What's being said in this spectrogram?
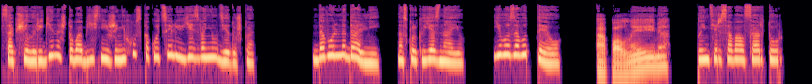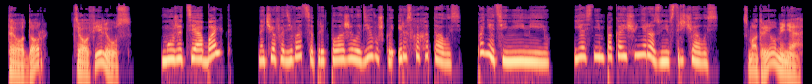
сообщила Регина, чтобы объяснить жениху, с какой целью ей звонил дедушка. «Довольно дальний, насколько я знаю. Его зовут Тео». «А полное имя?» — поинтересовался Артур. «Теодор? Теофилиус?» «Может, Теобальд?» Начав одеваться, предположила девушка и расхохоталась. Понятия не имею. Я с ним пока еще ни разу не встречалась. Смотри у меня.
